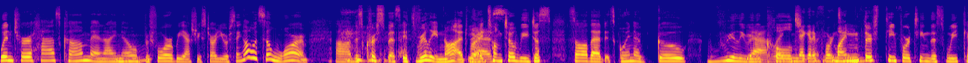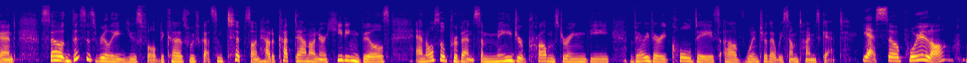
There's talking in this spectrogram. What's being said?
Winter has come, and I know Mm-hmm. before we actually started, you were saying, oh, it's so warm uh, this Christmas. it's really not, right? Yes. We just saw that it's going to go really, really Yeah, like cold. negative 14. Minus 13, 14 this weekend. So this is really useful because we've got some tips on how to cut down on your heating bills and also prevent some major problems during the very, very cold days of winter that we sometimes get. Yes, so boiler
